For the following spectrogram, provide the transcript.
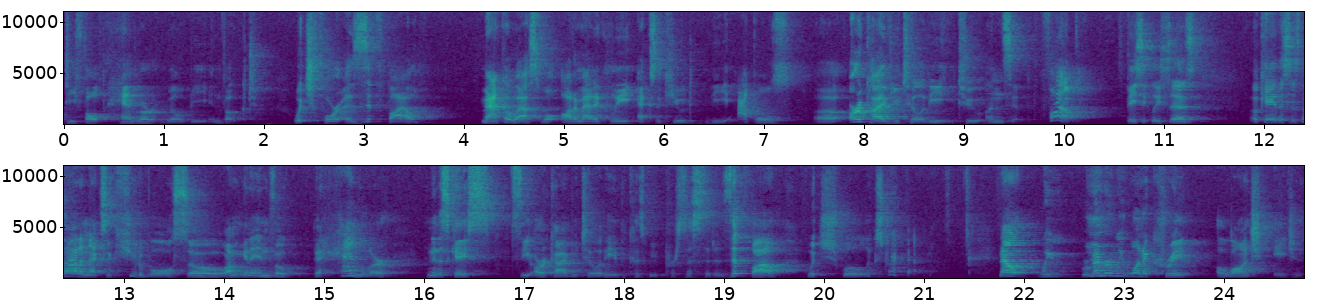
default handler will be invoked, which for a zip file, macOS will automatically execute the Apple's uh, archive utility to unzip the file. Basically says, okay, this is not an executable, so I'm going to invoke the handler. And in this case, it's the archive utility because we persisted a zip file, which will extract that. Now, we remember we want to create a launch agent,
